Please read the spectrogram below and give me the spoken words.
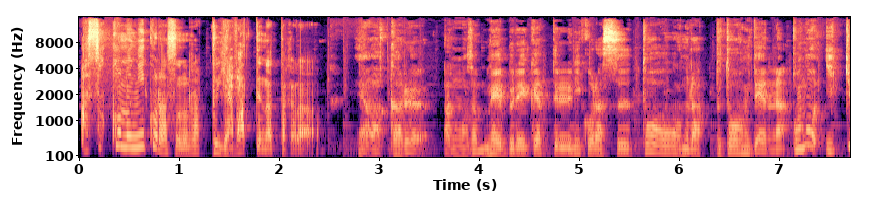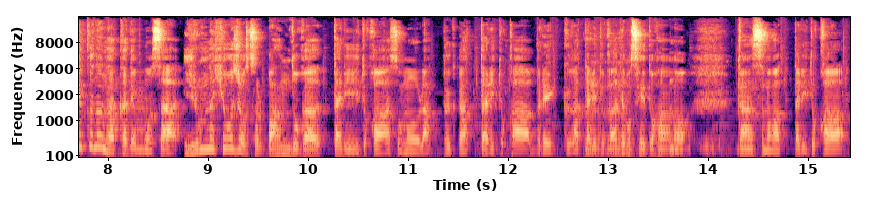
あそこのニコラスのラップやばってなったからいや、わかる。あのさ、ね、ブレイクやってるニコラスと、あのラップと、みたいな。この一曲の中でもさ、いろんな表情、そのバンドがあったりとか、そのラップがあったりとか、ブレイクがあったりとか、うんうんでも正統派のダンスもあったりとか、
